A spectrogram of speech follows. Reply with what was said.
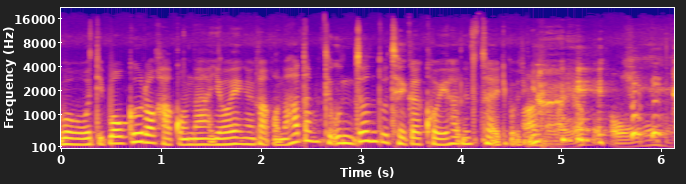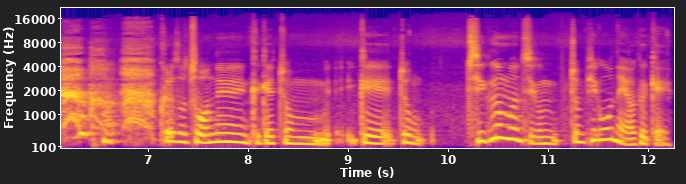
뭐 어디 먹으러 가거나 여행을 가거나 하다못해 운전도 제가 거의 하는 스타일이거든요. 아. 그래서 저는 그게 좀 이게 좀 지금은 지금 좀 피곤해요. 그게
